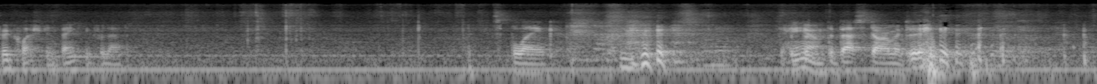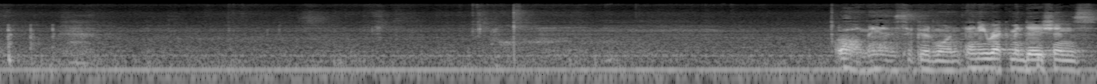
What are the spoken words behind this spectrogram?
Good question. Thank you for that. It's blank. Damn. The, the best Dharma. oh man, it's a good one. Any recommendations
